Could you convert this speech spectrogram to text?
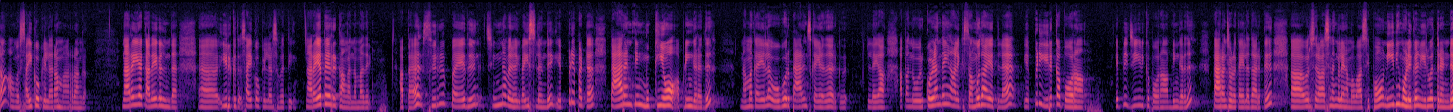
தான் அவங்க சைக்கோ கில்லராக மாறுறாங்க. நிறைய கதைகள் இந்த இருக்குது சைக்கோ கில்லர்ஸை பற்றி நிறைய பேர் இருக்காங்க அந்த மாதிரி. அப்போ சிறு வயது சின்ன வய- வயசுலேருந்து எப்படிப்பட்ட பேரண்டிங் முக்கியம் அப்படிங்கிறது நம்ம கையில் ஒவ்வொரு பேரண்ட்ஸ் கையில் தான் இருக்குது. இல்லையா? அப்போ அந்த ஒரு குழந்தை நாளைக்கு சமுதாயத்தில் எப்படி இருக்க போகிறான் எப்படி ஜீவிக்க போகிறான் அப்படிங்கிறது பேரண்ட்ஸோட கையில் தான் இருக்குது ஒரு சில வசனங்களை நம்ம வாசிப்போம். நீதிமொழிகள் இருபத்தி ரெண்டு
